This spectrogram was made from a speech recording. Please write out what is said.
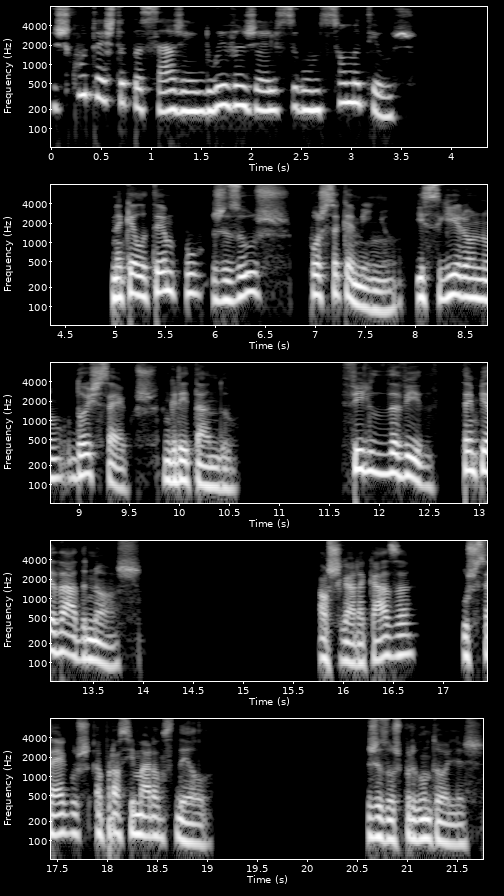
Escuta esta passagem do Evangelho segundo São Mateus. Naquele tempo, Jesus pôs-se a caminho e seguiram-no dois cegos, gritando: Filho de David, tem piedade de nós. Ao chegar a casa, os cegos aproximaram-se dele. Jesus perguntou-lhes:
